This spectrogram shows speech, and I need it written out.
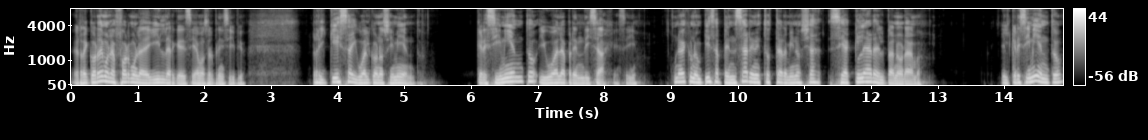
Recordemos la fórmula de Gilder que decíamos al principio. Riqueza igual conocimiento. Crecimiento igual aprendizaje. ¿sí? Una vez que uno empieza a pensar en estos términos, ya se aclara el panorama. El crecimiento,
